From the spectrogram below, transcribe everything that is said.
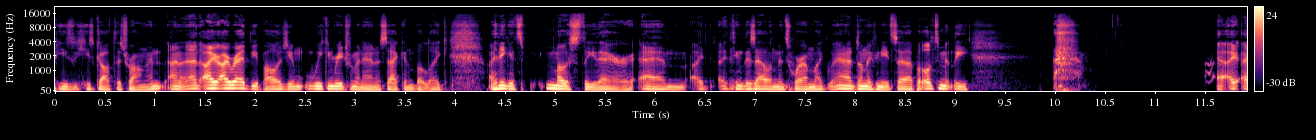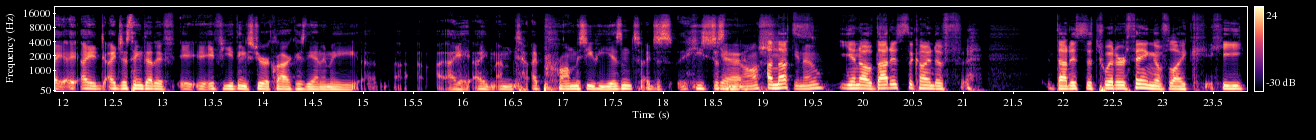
he's he's got this wrong, and, and I, I read the apology, and we can read from it in a second, but like I think it's mostly there. Um, I I think there's elements where I'm like, eh, I don't know if you need to say that, but ultimately. I, I, I just think that if if you think Stuart Clark is the enemy, I I I'm I promise you he isn't. I just he's just yeah. not. And that's you know you know that is the kind of that is the Twitter thing of like he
